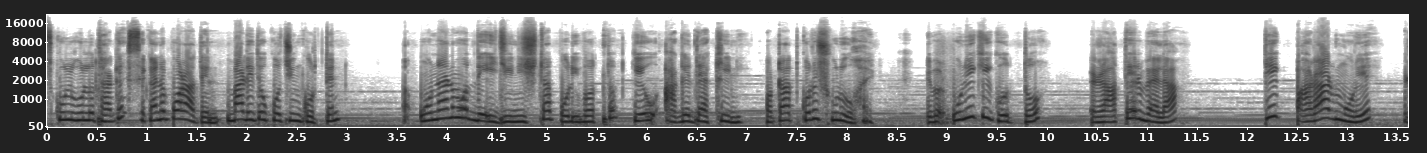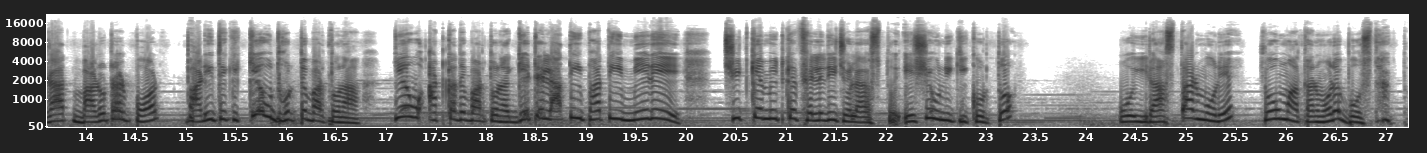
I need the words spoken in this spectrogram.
স্কুলগুলো থাকে সেখানে পড়াতেন, বাড়িতেও কোচিং করতেন। ওনার মধ্যে এই জিনিসটা পরিবর্তন কেউ আগে দেখেনি, হঠাৎ করে শুরু হয়। এবার উনি কি করত, রাতের বেলা ঠিক পাড়ার মোড়ে রাত বারোটার পর বাড়ি থেকে কেউ ধরতে পারতো না, কেউ আটকাতে পারতো না, গেটে লাতি ফাতি মেরে ছিটকে মিটকে ফেলে দিয়ে চলে আসতো। এসে উনি কি করতো ওই রাস্তার মোড়ে, চৌমাথার মোড়ে বসে থাকতো।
